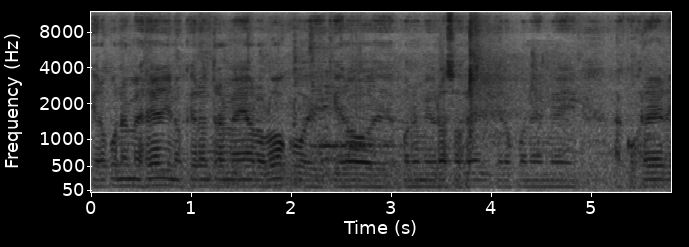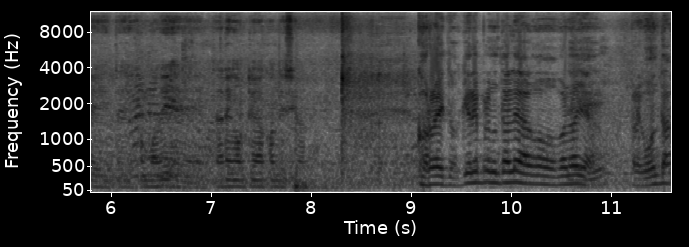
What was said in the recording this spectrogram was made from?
quiero ponerme ready, no quiero entrarme a lo loco, eh, quiero eh, poner mis brazos ready, quiero ponerme a correr y, como dije, estar en óptimas condiciones. Correcto. ¿Quieres preguntarle algo, verdad ya? Pregunta.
